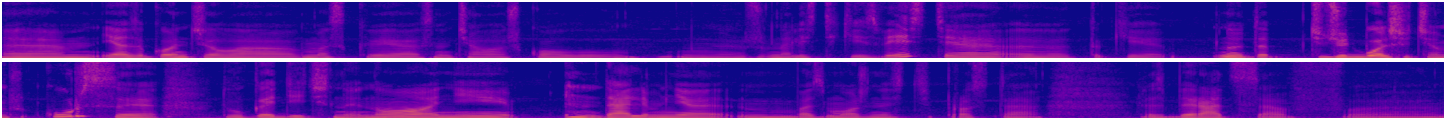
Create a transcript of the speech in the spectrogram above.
Эм, я закончила в Москве сначала школу журналистики «Известия». Э, такие, ну, это чуть-чуть больше, чем курсы двухгодичные, но они дали мне возможность просто разбираться в э,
